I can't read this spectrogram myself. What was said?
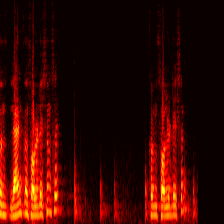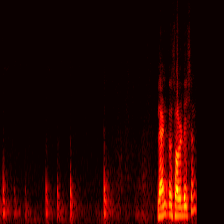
लैंड कंसोलिडेशन से। कंसोलिडेशन लैंड कंसोलिडेशन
